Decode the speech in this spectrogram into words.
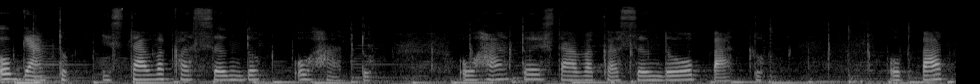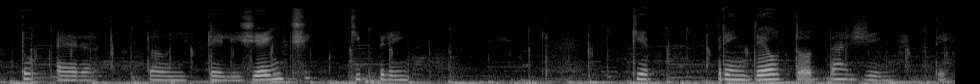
O gato estava caçando o rato. O rato estava caçando o pato. O pato era tão inteligente que, pre... que prendeu toda a gente.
